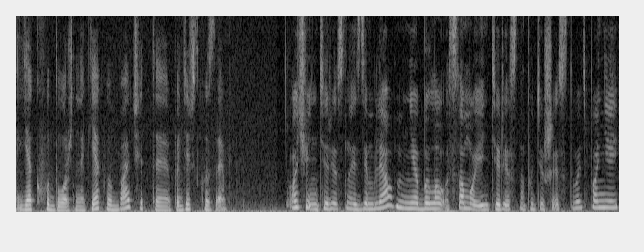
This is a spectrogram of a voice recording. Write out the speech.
як художник, як ви бачите Подільську землю? Очень интересная земля. Мне было самой интересно путешествовать по ней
